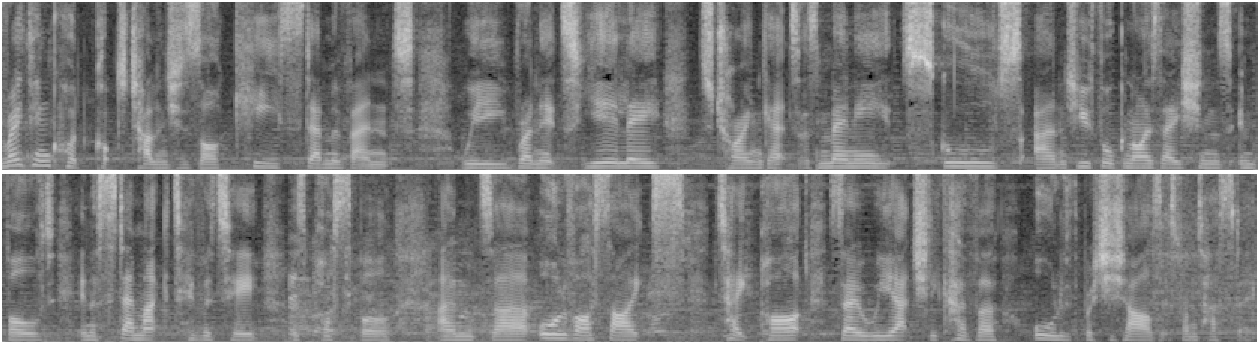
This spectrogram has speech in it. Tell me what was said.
The Raytheon Quadcopter Challenge is our key STEM event. We run it yearly to try and get as many schools and youth organisations involved in a STEM activity as possible. And uh, all of our sites take part, so we actually cover all of the British Isles. It's fantastic.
